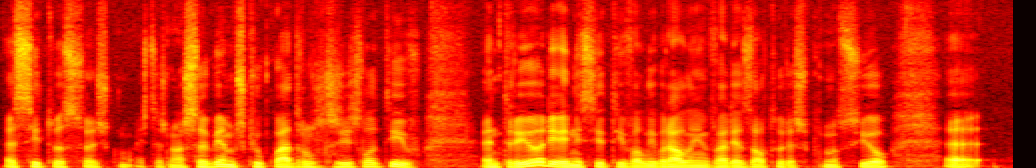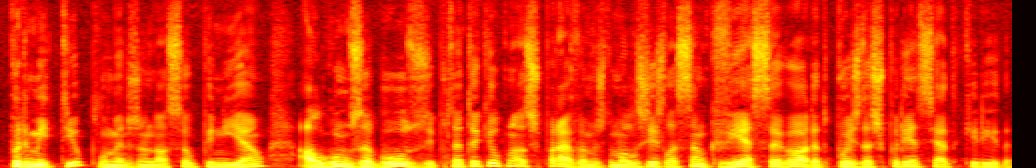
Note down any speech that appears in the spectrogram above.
a situações como estas. Nós sabemos que o quadro legislativo anterior, e a iniciativa liberal em várias alturas pronunciou, permitiu, pelo menos na nossa opinião, alguns abusos e, portanto, aquilo que nós esperávamos de uma legislação que viesse agora, depois da experiência adquirida,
